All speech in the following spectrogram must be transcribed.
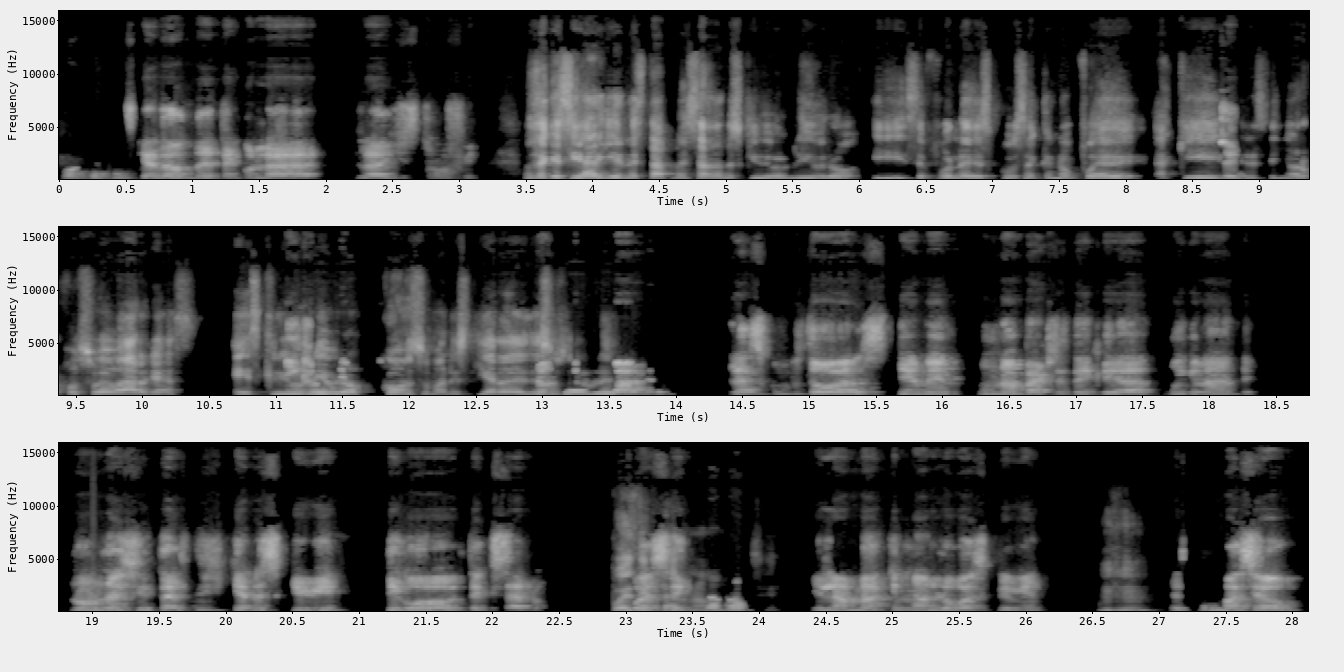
Porque en la izquierda donde tengo la, la distrofia. O sea que si alguien está pensando en escribir un libro y se pone de excusa que no puede, aquí sí. el señor Josué Vargas escribió un libro con su mano izquierda desde los su celular. Las computadoras tienen una versatilidad muy grande. No necesitas ni siquiera escribir, digo, textarlo. Puedes, Puedes dictar, dictarlo ¿no? sí. y la máquina lo va escribiendo. Uh -huh. Es demasiado,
